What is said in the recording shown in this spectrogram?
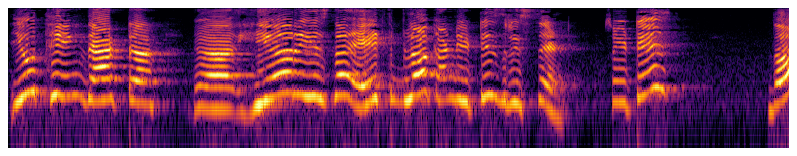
you think that uh, uh, here is the 8th block and it is recent. So, it is the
